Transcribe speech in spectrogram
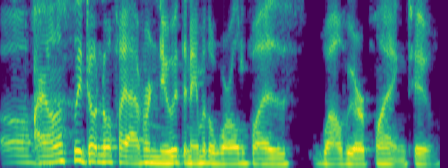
oh, I honestly don't know if I ever knew what the name of the world was while we were playing too.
